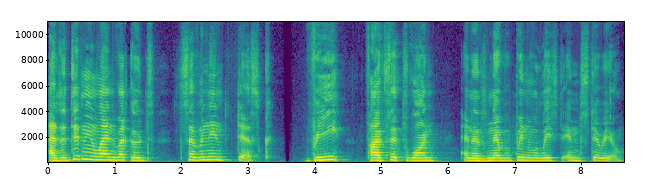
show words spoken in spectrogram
as a Disneyland Records 7-inch disc V561 and has never been released in stereo.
